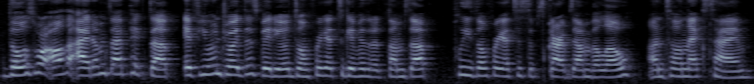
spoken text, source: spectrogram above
those were all the items I picked up. If you enjoyed this video, don't forget to give it a thumbs up. Please don't forget to subscribe down below. Until next time.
